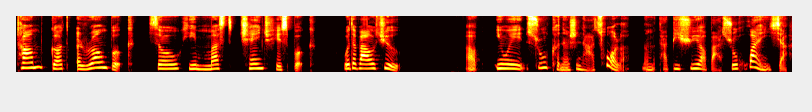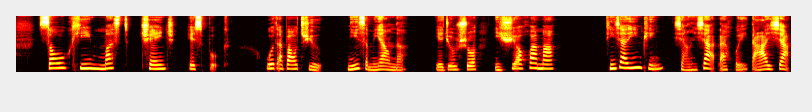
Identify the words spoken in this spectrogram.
Tom got a wrong book, so he must change his book. What about you? 好， 因为书可能是拿错了，那么他必须要把书换一下。So he must change his book. What about you? 你怎么样呢？也就是说，你需要换吗？停下音频，想一下，来回答一下。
